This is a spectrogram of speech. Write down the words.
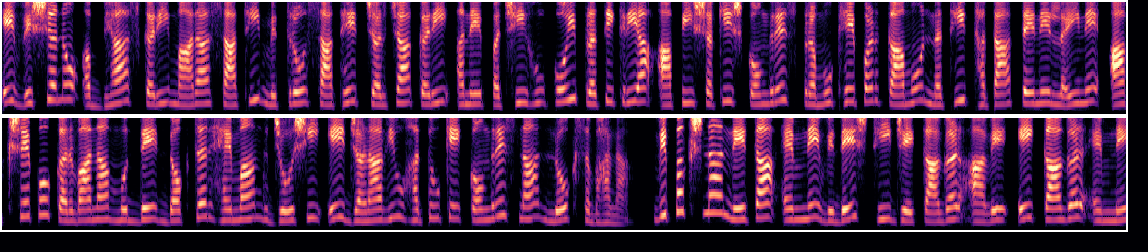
એ વિષયનો અભ્યાસ કરી મારા સાથી મિત્રો સાથે ચર્ચા કરી અને પછી હું કોઈ પ્રતિક્રિયા આપી શકીશ. કોંગ્રેસ પ્રમુખે પણ કામો નથી થતા તેને લઈને આક્ષેપો કરવાના મુદ્દે ડોક્ટર હેમાંગ જોશીએ જણાવ્યું હતું કે કોંગ્રેસના લોકસભાના વિપક્ષના નેતા એમને વિદેશથી જે કાગળ આવે એ કાગળ એમને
